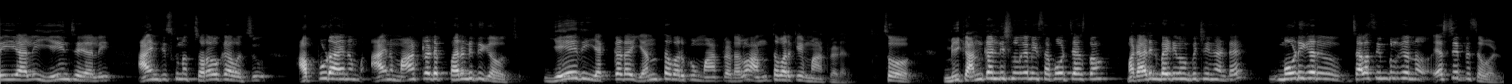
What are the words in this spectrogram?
చేయాలి ఏం చేయాలి ఆయన తీసుకున్న చొరవ కావచ్చు అప్పుడు ఆయన ఆయన మాట్లాడే పరిణితి కావచ్చు. ఏది ఎక్కడ ఎంతవరకు మాట్లాడాలో అంతవరకే మాట్లాడారు. సో మీకు అన్కండిషనల్గా మీకు సపోర్ట్ చేస్తాం. మా డాడీని బయటికి పంపించిందంటే మోడీ గారు చాలా సింపుల్గా ఎస్ చెప్పేసేవాళ్ళు.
